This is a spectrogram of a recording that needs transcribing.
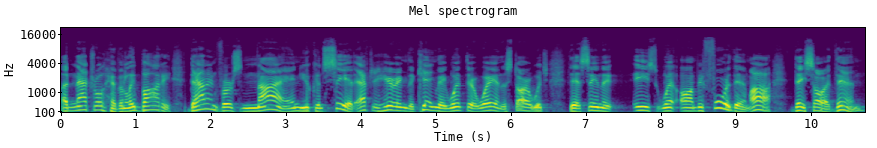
a natural heavenly body. Down in verse 9, you can see it. After hearing the king, they went their way, and the star which they had seen in the east went on before them. Ah, they saw it then.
